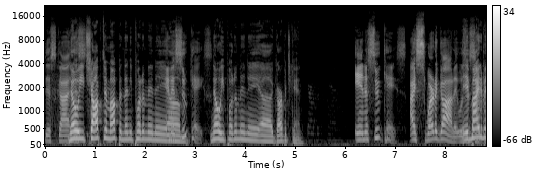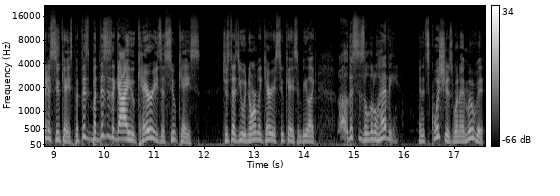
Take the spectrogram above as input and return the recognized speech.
this guy no, this- he chopped him up and then he put him in a in a um, suitcase. No, he put him in a uh, garbage can. In a suitcase. I swear to God, it was. it might have been a suitcase. but this but this is a guy who carries a suitcase, just as you would normally carry a suitcase and be like, "Oh, this is a little heavy," and it squishes when I move it,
